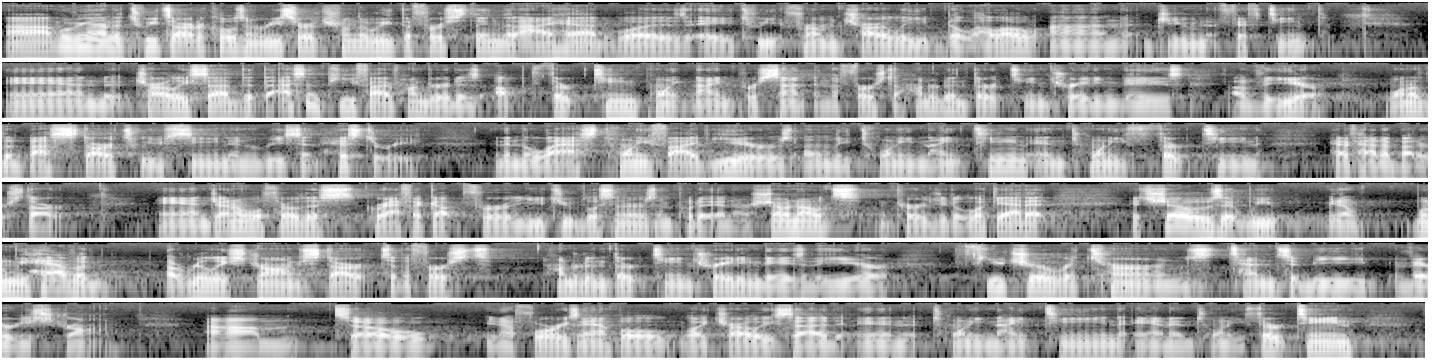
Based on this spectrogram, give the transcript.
Uh, moving on to tweets, articles, and research from the week. The first thing that I had was a tweet from Charlie Bilello on June 15th. And Charlie said that the S&P 500 is up 13.9% in the first 113 trading days of the year, one of the best starts we've seen in recent history. And in the last 25 years, only 2019 and 2013 have had a better start. And Jenna will throw this graphic up for the YouTube listeners and put it in our show notes. Encourage you to look at it. It shows that we, you know, when we have a, a really strong start to the first 113 trading days of the year, future returns tend to be very strong. Um, so, you know, for example, like Charlie said, in 2019 and in 2013,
